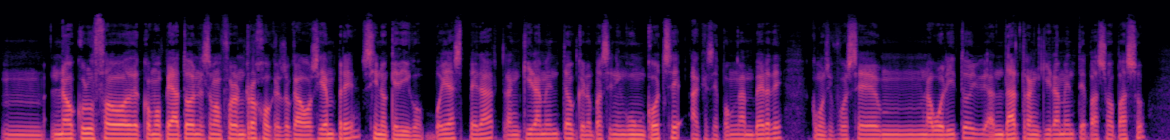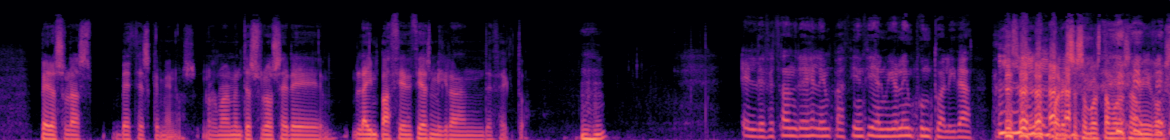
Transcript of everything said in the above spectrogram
mm, no cruzo como peatón el semáforo en rojo, que es lo que hago siempre, sino que digo, voy a esperar tranquilamente, aunque no pase ningún coche, a que se ponga en verde, como si fuese un abuelito, y andar tranquilamente paso a paso, pero son las veces que menos. Normalmente suelo ser... Eh, la impaciencia es mi gran defecto. El defecto de Andrés es la impaciencia y el mío la impuntualidad. Por eso somos tan buenos amigos.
